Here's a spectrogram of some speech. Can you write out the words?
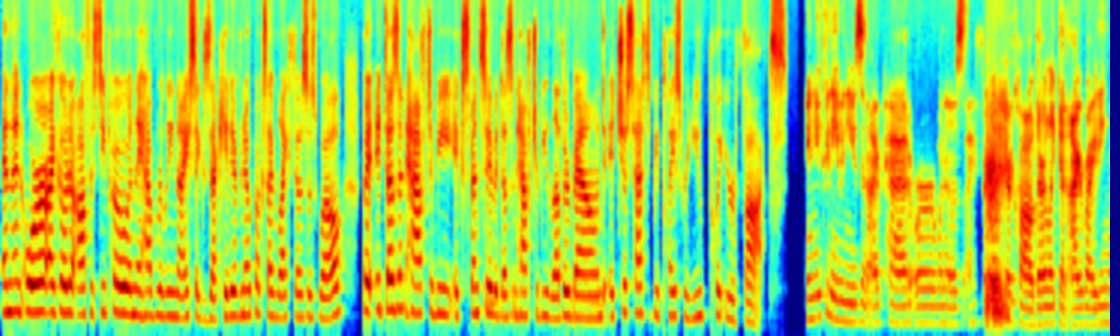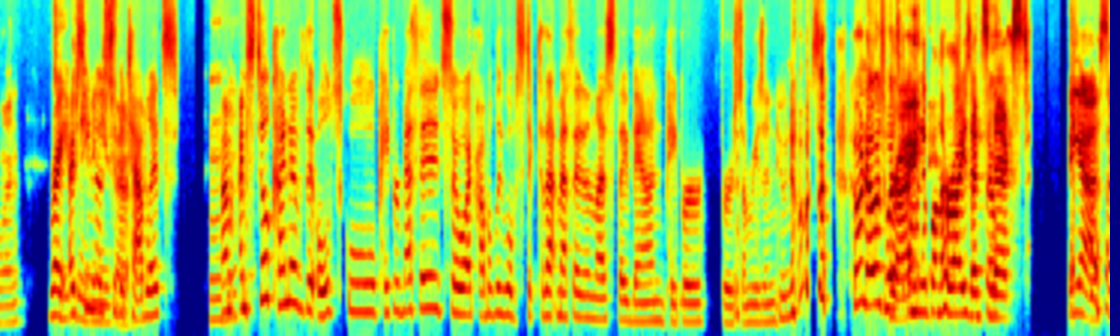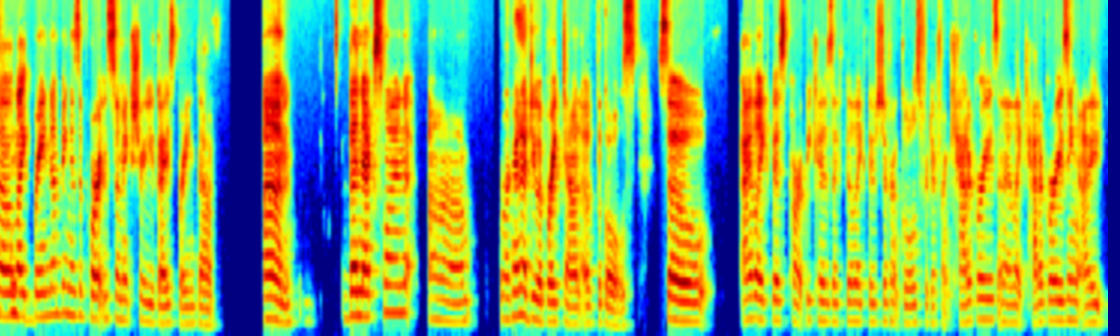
and then or I go to Office Depot and they have really nice executive notebooks. I've liked those as well. But it doesn't have to be expensive. It doesn't have to be leather bound. Mm-hmm. It just has to be a place where you put your thoughts. And you can even use an iPad or one of those. I forget what they're called. They're like an iWriting one. Right. So I've seen those to the tablets. Mm-hmm. Um, I'm still kind of the old school paper method, so I probably will stick to that method unless they ban paper for some reason. Who knows? Who knows what's right. coming up on the horizon? What's so next? But yeah, so like brain dumping is important. So make sure you guys brain dump. Um, the next one, um, we're gonna do a breakdown of the goals. So I like this part because I feel like there's different goals for different categories, and I like categorizing. I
